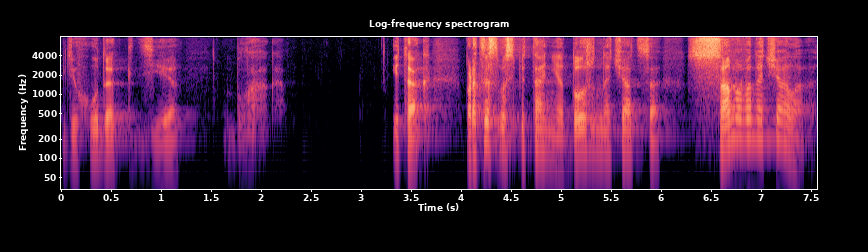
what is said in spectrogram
где худо, где благо. Итак, процесс воспитания должен начаться с самого начала.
